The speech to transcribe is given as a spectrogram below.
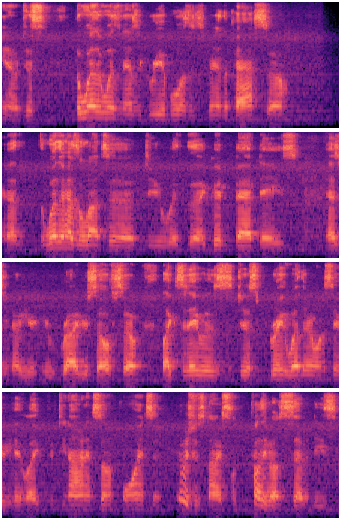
you know just the weather wasn't as agreeable as it's been in the past. So yeah, the weather has a lot to do with the good and bad days. As you know, you, you ride yourself. So, like today was just great weather. I want to say we hit like 59 at some points, and it was just nice. Probably about 70s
